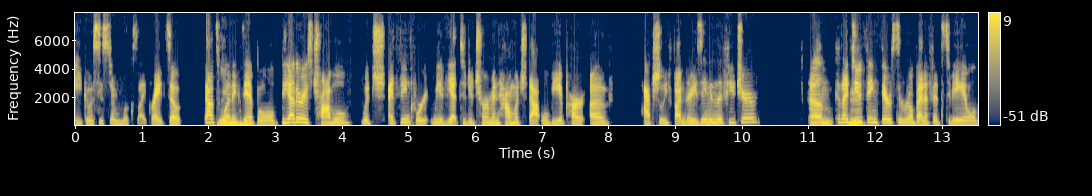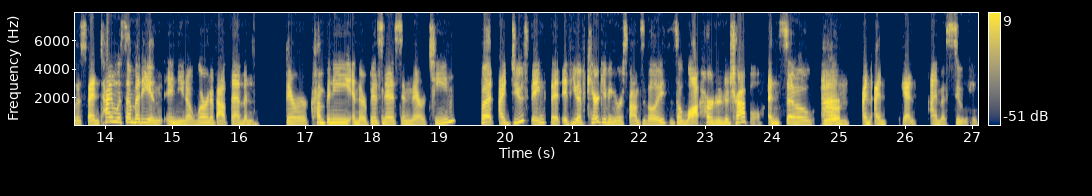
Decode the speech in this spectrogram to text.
ecosystem looks like, right? So that's one mm-hmm. example. The other is travel, which I think we're we have yet to determine how much that will be a part of actually fundraising in the future. Um, because I do mm. think there's some real benefits to being able to spend time with somebody and and you know learn about them and their company and their business and their team. But I do think that if you have caregiving responsibilities, it's a lot harder to travel. And so um, I'm, I'm again, I'm assuming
